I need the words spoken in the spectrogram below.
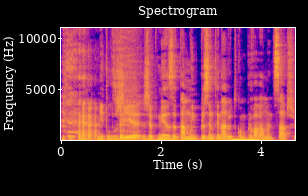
Mitologia japonesa está muito presente em Naruto, como provavelmente sabes.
